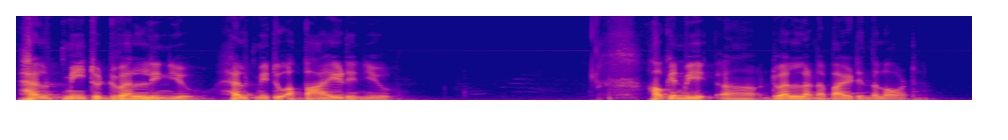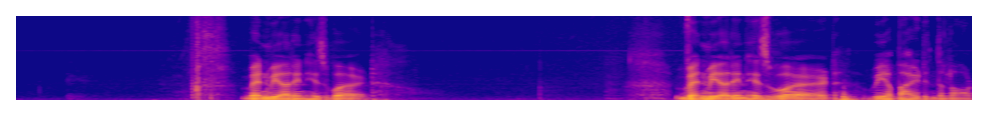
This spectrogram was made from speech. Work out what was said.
help me to dwell in you. Help me to abide in you. How can we uh, dwell and abide in the Lord? When we are in His Word. When we are in His Word, we abide in the Lord.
